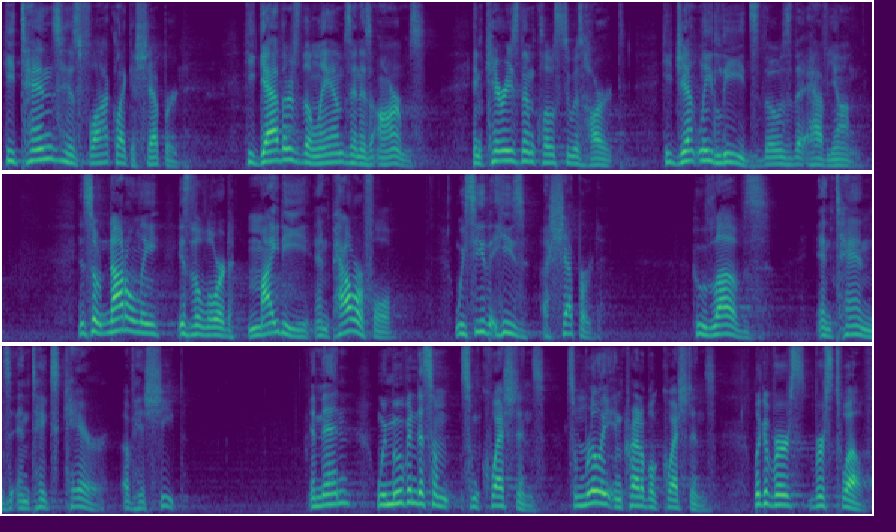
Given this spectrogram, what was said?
He tends his flock like a shepherd. He gathers the lambs in his arms and carries them close to his heart. He gently leads those that have young. And so, not only is the Lord mighty and powerful, we see that he's a shepherd who loves and tends and takes care of his sheep. And then we move into some, some questions, some really incredible questions. Look at verse, verse 12.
